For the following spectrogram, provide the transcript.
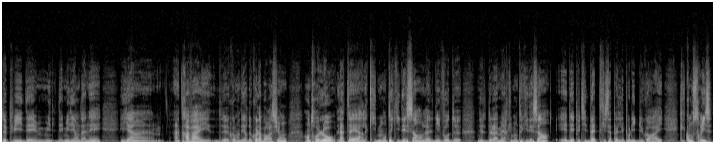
depuis des, millions d'années, il y a un, travail de, comment de collaboration entre l'eau, la terre qui monte et qui descend, le niveau de la mer qui monte et qui descend, et des petites bêtes qui s'appellent les polypes du corail, qui construisent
